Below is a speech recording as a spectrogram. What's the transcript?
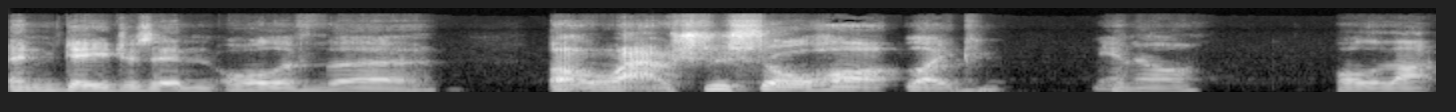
engages in all of the, oh, wow, she's so hot. Like, Yeah. you know, all of that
